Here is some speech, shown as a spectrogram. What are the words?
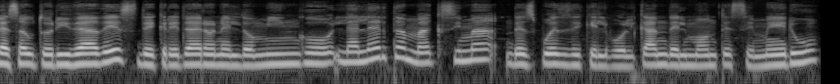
Las autoridades decretaron el domingo la alerta máxima después de que el volcán del monte Semeru,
